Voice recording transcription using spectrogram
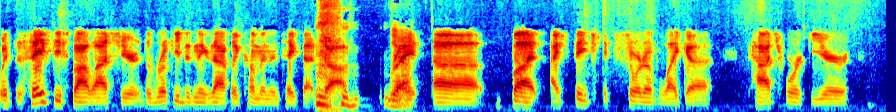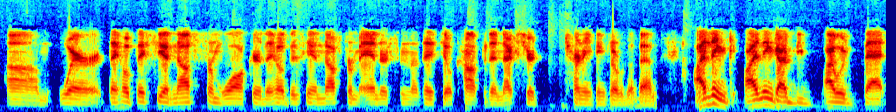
with the safety spot last year, the rookie didn't exactly come in and take that job, Yeah. right? Uh, but I think it's sort of like a patchwork year um, where they hope they see enough from Walker, they hope they see enough from Anderson that they feel confident next year turning things over to them. I think I think I'd be I would bet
